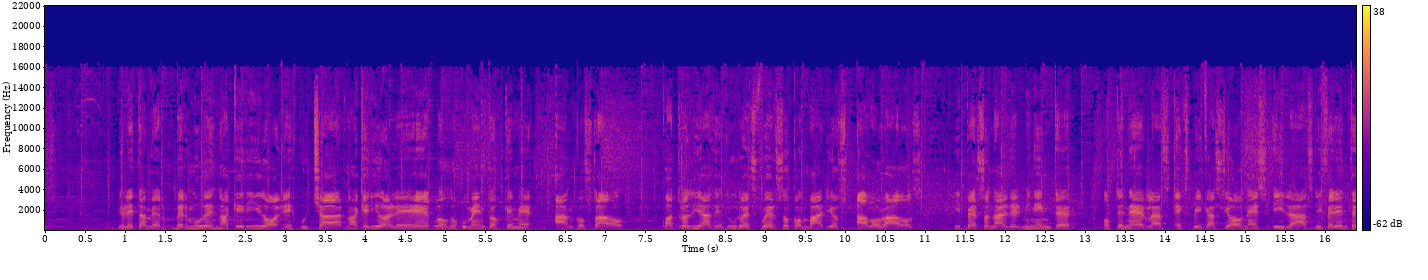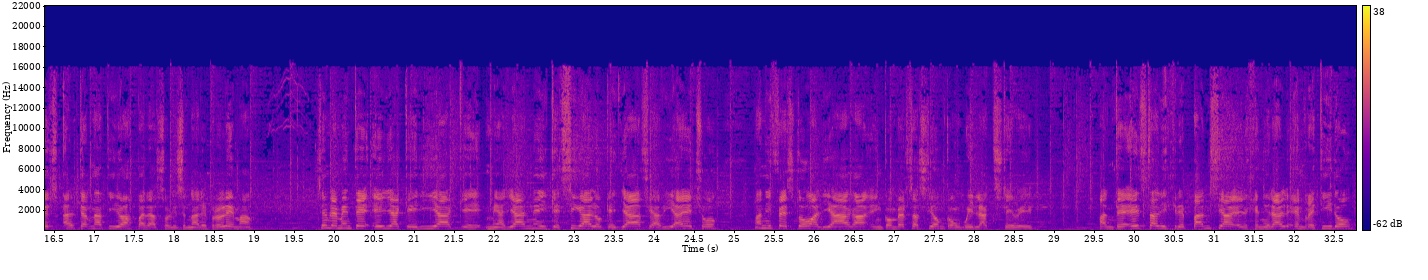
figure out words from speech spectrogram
Violeta Bermúdez no ha querido escuchar, no ha querido leer los documentos que me han costado cuatro días de duro esfuerzo con varios abogados y personal del Mininter obtener las explicaciones y las diferentes alternativas para solucionar el problema. Simplemente ella quería que me allane y que siga lo que ya se había hecho, manifestó Aliaga en conversación con Willax TV. Ante esta discrepancia, el general en retiro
